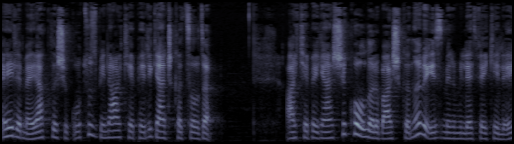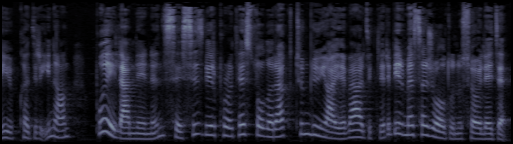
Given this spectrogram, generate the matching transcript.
Eyleme yaklaşık 30 bin AKP'li genç katıldı. AKP Gençlik Kolları Başkanı ve İzmir Milletvekili Eyüp Kadir İnan, bu eylemlerinin sessiz bir protesto olarak tüm dünyaya verdikleri bir mesaj olduğunu söyledi.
